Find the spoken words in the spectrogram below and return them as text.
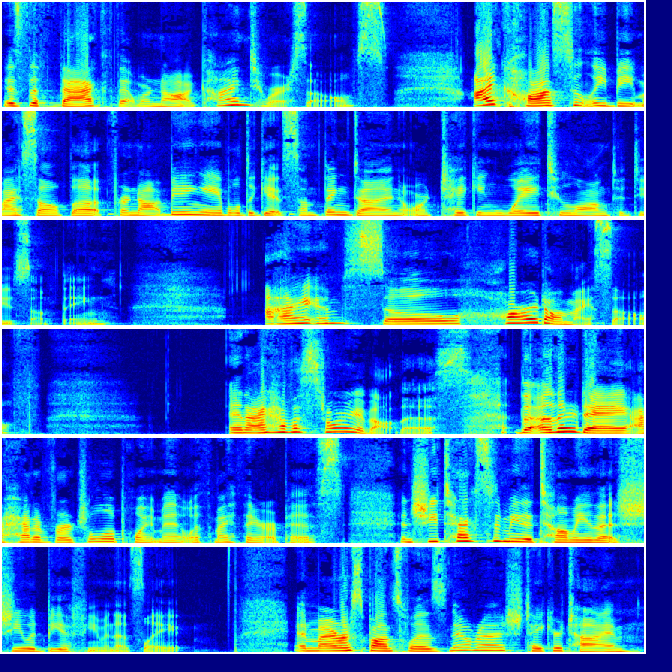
is the fact that we're not kind to ourselves. I constantly beat myself up for not being able to get something done or taking way too long to do something. I am so hard on myself. And I have a story about this. The other day, I had a virtual appointment with my therapist, and she texted me to tell me that she would be a few minutes late. And my response was, No rush, take your time.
